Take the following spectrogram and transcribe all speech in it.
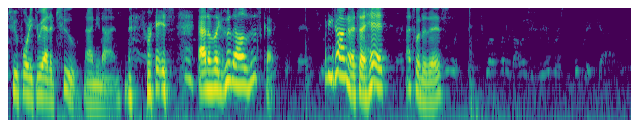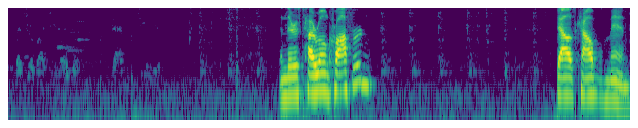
243 out of 299. Race. Adam's like, who the hell is this guy? What are you talking about? It's a hit. That's what it is. And there's Tyrone Crawford. Dallas Cowboys. Man,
